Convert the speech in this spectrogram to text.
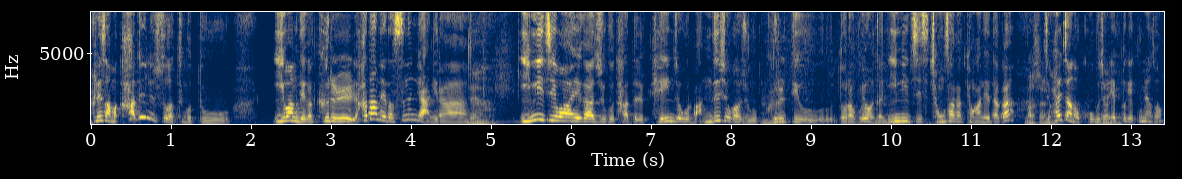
그래서 아마 카드 뉴스 같은 것도 이왕 내가 글을 하단에다 쓰는 게 아니라 네. 이미지화 해가지고 다들 개인적으로 만드셔가지고 글을 띄우더라고요. 그러니까 이미지 정사각형 안에다가 음. 맞아요. 이제 활자 넣고 그죠? 네. 예쁘게 꾸며서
